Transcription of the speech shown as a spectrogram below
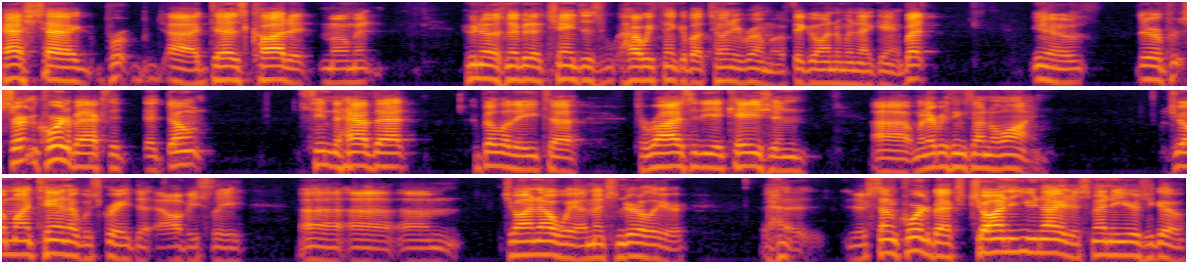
hashtag uh, Dez caught it moment who knows? Maybe that changes how we think about Tony Romo if they go on to win that game. But you know, there are certain quarterbacks that, that don't seem to have that ability to to rise to the occasion uh, when everything's on the line. Joe Montana was great. Obviously, uh, uh, um, John Elway I mentioned earlier. there's some quarterbacks, Johnny Unitas, many years ago.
